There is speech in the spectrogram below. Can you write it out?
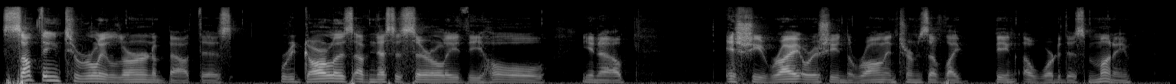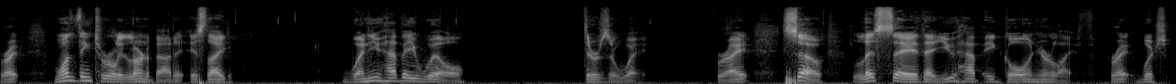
something to really learn about this, regardless of necessarily the whole, you know, is she right or is she in the wrong in terms of like being awarded this money, right? One thing to really learn about it is like when you have a will there's a way, right? So let's say that you have a goal in your life, right? Which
